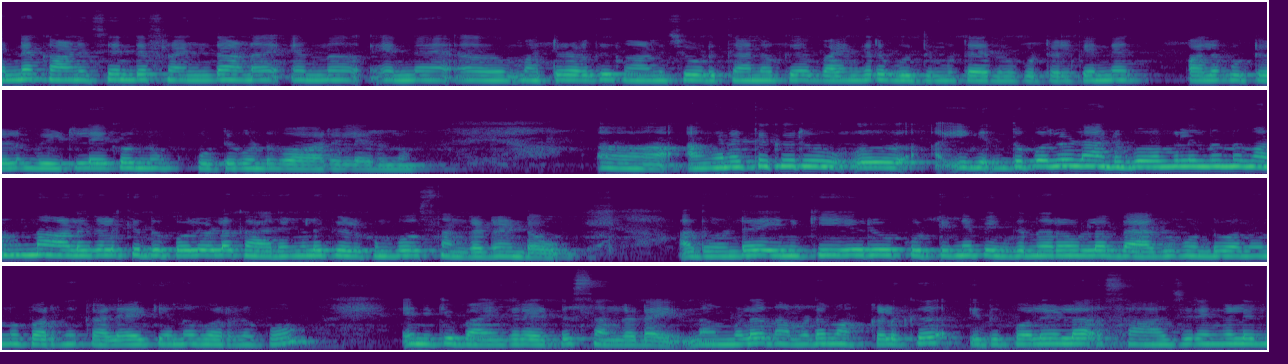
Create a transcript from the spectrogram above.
എന്നെ കാണിച്ച് എന്റെ ഫ്രണ്ടാണ് എന്ന് എന്നെ മറ്റൊരാൾക്ക് കാണിച്ചു കൊടുക്കാനൊക്കെ ഭയങ്കര ബുദ്ധിമുട്ടായിരുന്നു കുട്ടികൾക്ക്. എന്നെ പല കുട്ടികളും വീട്ടിലേക്കൊന്നും കൂട്ടിക്കൊണ്ട് പോകാറില്ലായിരുന്നു. അങ്ങനത്തെയൊക്കെ ഒരു ഇതുപോലുള്ള അനുഭവങ്ങളിൽ നിന്ന് വന്ന ആളുകൾക്ക് ഇതുപോലെയുള്ള കാര്യങ്ങൾ കേൾക്കുമ്പോൾ സങ്കടം ഉണ്ടാവും. അതുകൊണ്ട് എനിക്ക് ഈ ഒരു കുട്ടീനെ പിങ്ക് നിറമുള്ള ബാഗ് കൊണ്ടുവന്നെന്ന് പറഞ്ഞ് കളിയാക്കിയെന്ന് പറഞ്ഞപ്പോൾ എനിക്ക് ഭയങ്കരമായിട്ട് സങ്കടമായി. നമ്മൾ നമ്മുടെ മക്കൾക്ക് ഇതുപോലെയുള്ള സാഹചര്യങ്ങളിൽ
